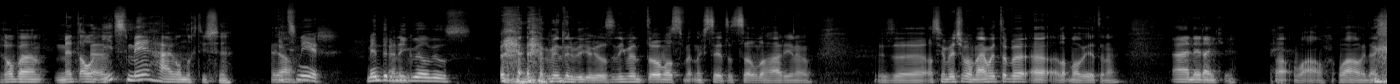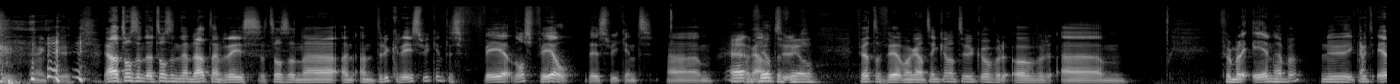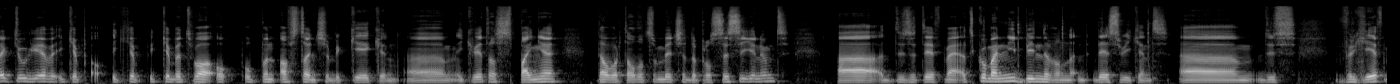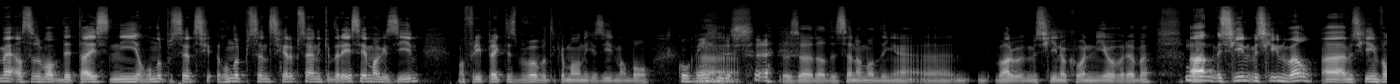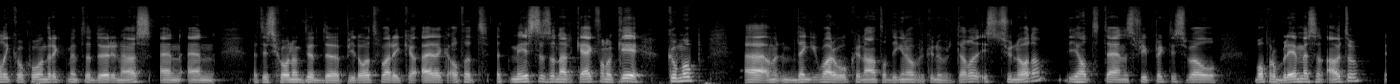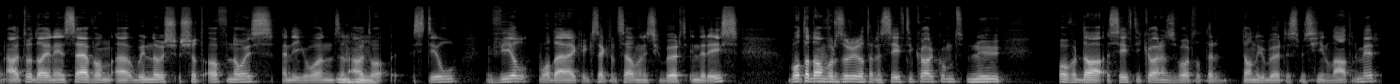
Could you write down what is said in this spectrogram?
Robbe, met al iets meer haar ondertussen. Ja. Iets meer. Minder Miguel Wils. Minder Miguel Wils. En ik ben Thomas met nog steeds hetzelfde haar, you know. Dus uh, als je een beetje van mij moet hebben, uh, laat maar weten. Hè. Uh, nee, dank je. Oh, wauw, wauw, dank u. dank u. Ja, het was, een, het was inderdaad een race. Het was een, uh, een, een druk raceweekend. Het, is veel, het was veel deze weekend. Um, veel te veel. Veel te veel. Maar we gaan het denken natuurlijk over, over um, Formule 1 hebben. Nu, ik moet eerlijk toegeven, ik heb, ik heb, ik heb het wel op, op een afstandje bekeken. Um, ik weet dat Spanje, dat wordt altijd zo'n beetje de processie genoemd. Uh, dus het, heeft mij, het kon mij niet binden van deze weekend. Um, dus vergeef mij als er wat details niet 100%, 100 scherp zijn. Ik heb de race helemaal gezien. Maar free practice bijvoorbeeld, ik heb hem al niet gezien, maar bon. Ik ook niet, uh, dus... dus uh, dat zijn allemaal dingen waar we het misschien ook gewoon niet over hebben. Mm. misschien, misschien wel. misschien val ik ook gewoon direct met de deur in huis. En, en het is gewoon ook de, de piloot waar ik eigenlijk altijd het meeste zo naar kijk. Van oké, kom op. denk ik waar we ook een aantal dingen over kunnen vertellen, is Tsunoda. Die had tijdens free practice wel wat probleem met zijn auto. Een auto dat ineens zei van uh, Windows shut-off noise. En die gewoon zijn mhm. auto stil viel. Wat eigenlijk exact hetzelfde is gebeurd in de race. Wat er dan voor zorgt dat er een safety car komt. Nu, over dat safety car enzovoort, wat er dan gebeurt, is misschien later meer.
